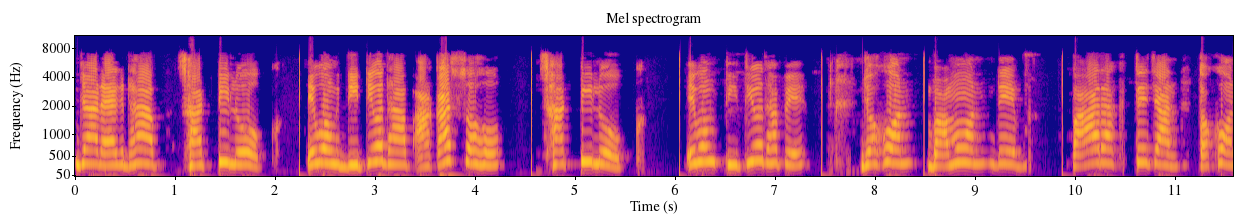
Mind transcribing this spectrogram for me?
যার এক ধাপ ষাটটি লোক এবং দ্বিতীয় ধাপ আকাশ সহ ষাটটি লোক। এবং তৃতীয় ধাপে যখন বামন দেব পা রাখতে চান, তখন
